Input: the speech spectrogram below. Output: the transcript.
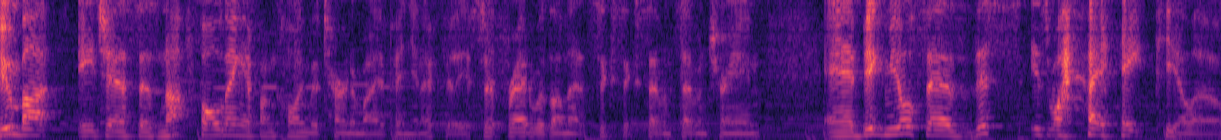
Doombot HS says, not folding if I'm calling the turn, in my opinion. I feel you. Sir Fred was on that 6677 train. And Big Mule says, this is why I hate PLO.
